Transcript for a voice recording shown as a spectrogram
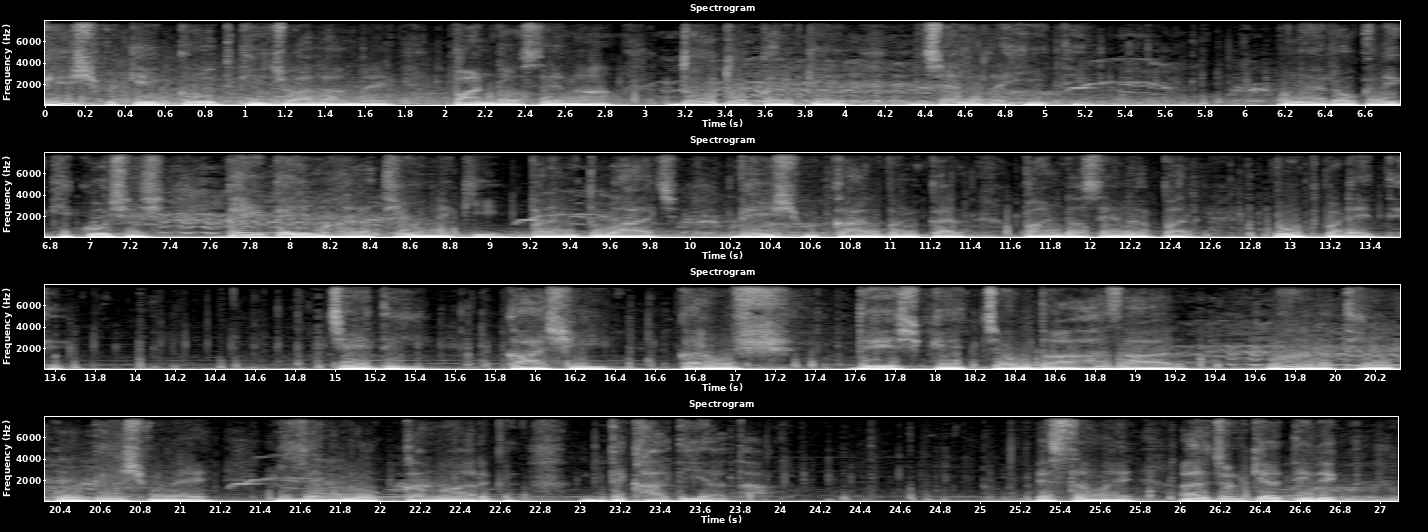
भीष्म के क्रोध की ज्वाला में पांडव सेना धू धू करके जल रही थी। उन्हें रोकने की कोशिश कई कई महारथियों ने की, परंतु आज भीष्म काल बनकर पांडव सेना पर टूट पड़े थे। चेदी, काशी, करुष, देश के चौदह हज़ार महारथियों को भीष्म ने यमलोक का मार्ग दिखा दिया था। इस समय अर्जुन के अतिरिक्त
